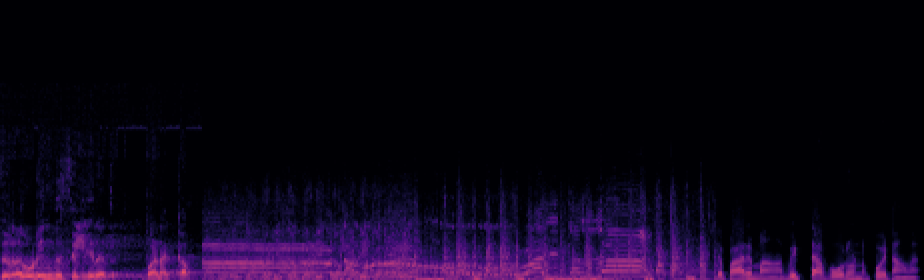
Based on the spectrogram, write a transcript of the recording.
சிறகுடிந்து செல்கிறது. வணக்கம். பாருமா விட்டா போறோம்னு போயிட்டான் அவன்.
